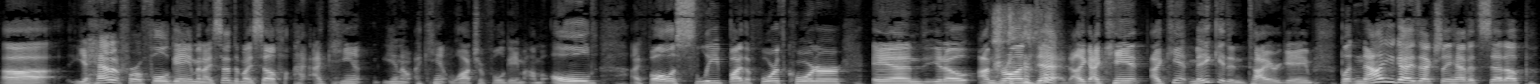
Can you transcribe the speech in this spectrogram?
uh, you had it for a full game, and I said to myself, I, I, can't, you know, I can't watch a full game. I'm old. I fall asleep by the fourth quarter, and you know, I'm drawn dead. Like I can't, I can't make it entire game. But now you guys actually have it set up,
